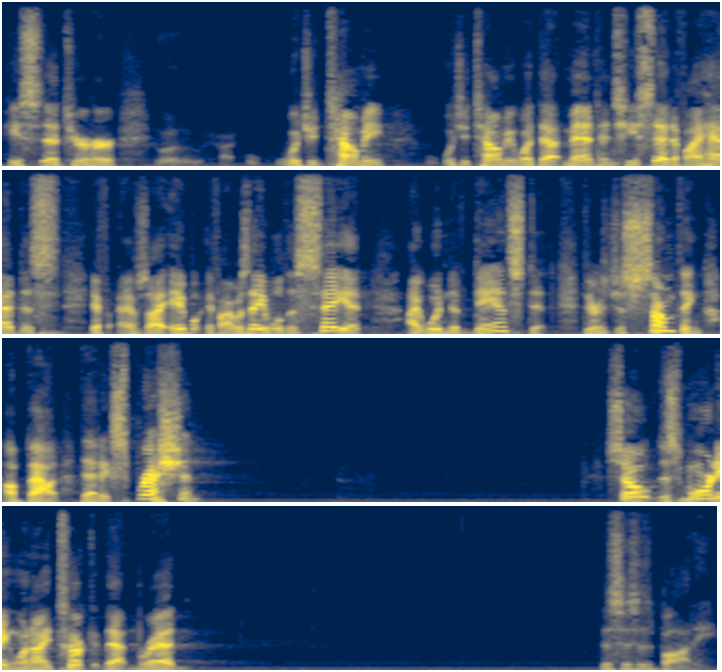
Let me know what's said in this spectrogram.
he said to her, Would you tell me would you tell me what that meant? And she said, if I had to, if, if, I able, if I was able to say it, I wouldn't have danced it. There's just something about that expression. So this morning, when I took that bread, this is his body.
